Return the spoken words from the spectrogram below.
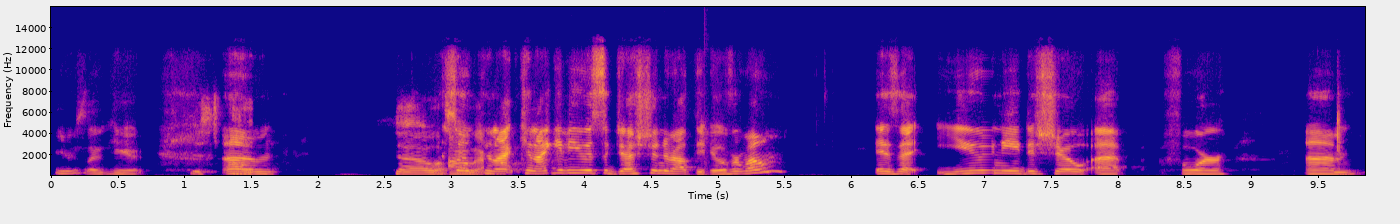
You're so cute. Just, Um, so so can I can I give you a suggestion about the overwhelm? Is that you need to show up for um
